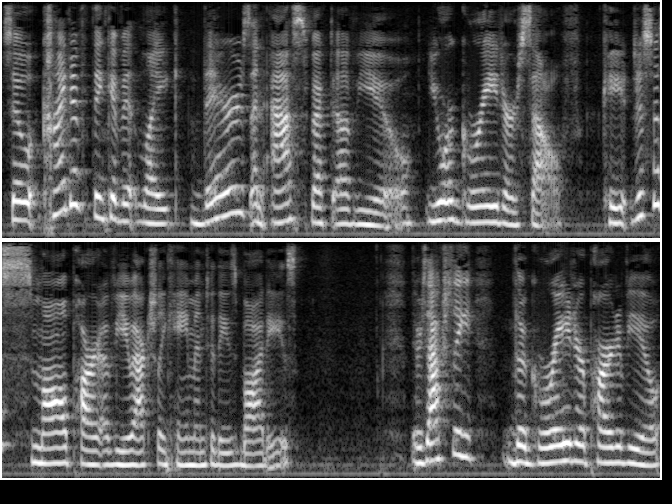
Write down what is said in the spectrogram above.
So, kind of think of it like there's an aspect of you, your greater self. Okay, just a small part of you actually came into these bodies. There's actually the greater part of you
